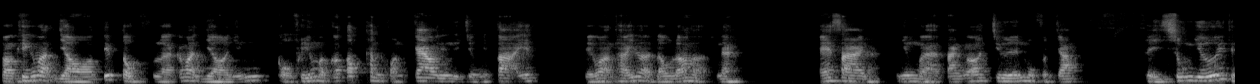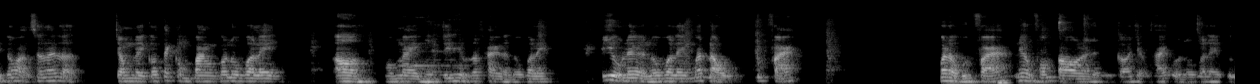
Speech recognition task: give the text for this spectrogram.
còn khi các bạn dò tiếp tục là các bạn dò những cổ phiếu mà có tốc thanh khoản cao trên thị trường hiện tại ấy, thì các bạn thấy là đâu đó là nè SI nè nhưng mà tăng có chưa đến một phần trăm. Thì xuống dưới thì các bạn sẽ thấy là trong đây có Techcombank có Novaland. Ờ hôm nay một tín hiệu rất hay là Novaland. Ví dụ đây là Novaland bắt đầu bứt phá. Bắt đầu bứt phá. Nếu không phóng to là đừng coi trạng thái của Novaland bứt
